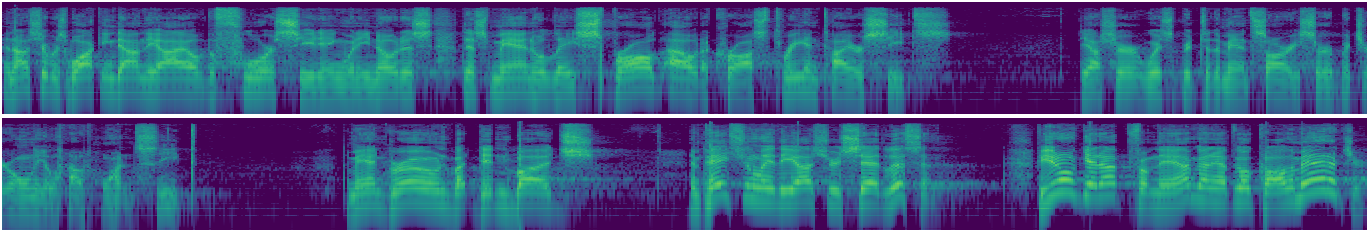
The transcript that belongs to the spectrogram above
An usher was walking down the aisle of the floor seating when he noticed this man who lay sprawled out across three entire seats. The usher whispered to the man, Sorry, sir, but you're only allowed one seat. The man groaned but didn't budge. Impatiently, the usher said, Listen, if you don't get up from there, I'm going to have to go call the manager.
